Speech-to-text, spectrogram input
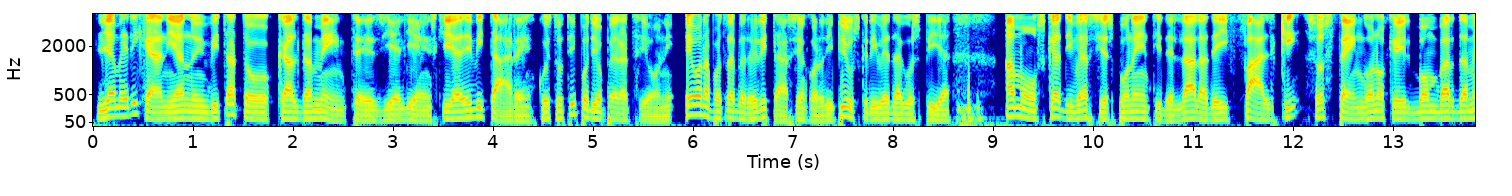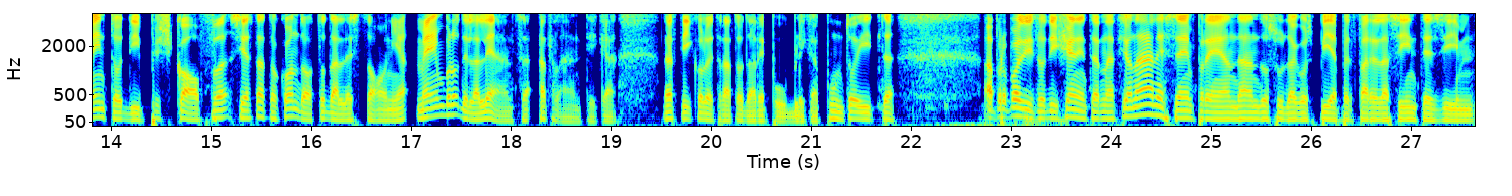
gli americani hanno invitato caldamente Zelensky a evitare questo tipo di operazioni e ora potrebbero irritarsi ancora di più, scrive Dagospia. A Mosca diversi esponenti dell'ala dei Falchi sostengono che il bombardamento di Pskov sia stato condotto dall'Estonia, membro dell'Alleanza Atlantica. L'articolo è tratto da Repubblica.it. A proposito di scena internazionale, sempre andando su Dagospia per fare la sintesi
